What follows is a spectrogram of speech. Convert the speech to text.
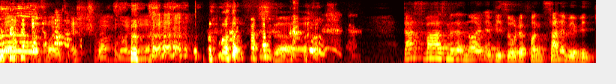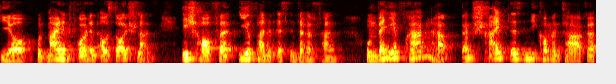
Naja, das war jetzt echt schwach. Das war jetzt echt schwach, Leute. Das war's mit der neuen Episode von Sunny with Gio und meinen Freunden aus Deutschland. Ich hoffe, ihr fandet es interessant. Und wenn ihr Fragen habt, dann schreibt es in die Kommentare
